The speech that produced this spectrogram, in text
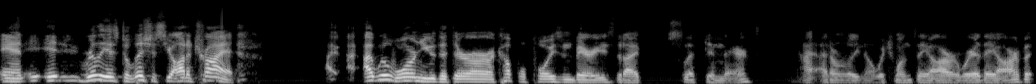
and it, it really is delicious. You ought to try it. I, I, will warn you that there are a couple poison berries that I slipped in there. I, I don't really know which ones they are or where they are, but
